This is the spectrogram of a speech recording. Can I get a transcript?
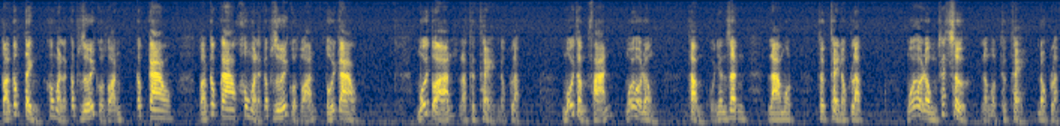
Tòa án cấp tỉnh không phải là cấp dưới của tòa án cấp cao. Tòa án cấp cao không phải là cấp dưới của tòa án tối cao. Mỗi tòa án là thực thể độc lập. Mỗi thẩm phán, mỗi hội đồng thẩm của nhân dân là một thực thể độc lập. Mỗi hội đồng xét xử là một thực thể độc lập.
